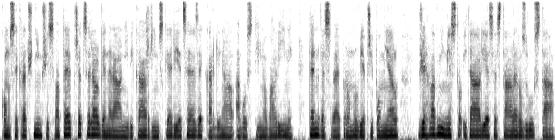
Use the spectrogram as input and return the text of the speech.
Konsekračním ši svaté předsedal generální vikář římské diecéze kardinál Agostino Vallini. Ten ve své promluvě připomněl, že hlavní město Itálie se stále rozrůstá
